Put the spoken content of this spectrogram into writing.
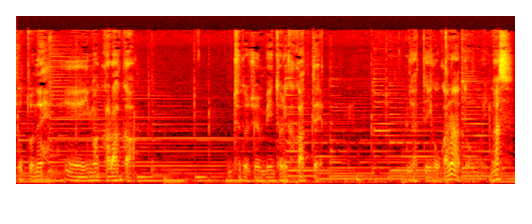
ちょっとね、えー、今からかちょっと準備に取り掛かってやっていこうかなと思います。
